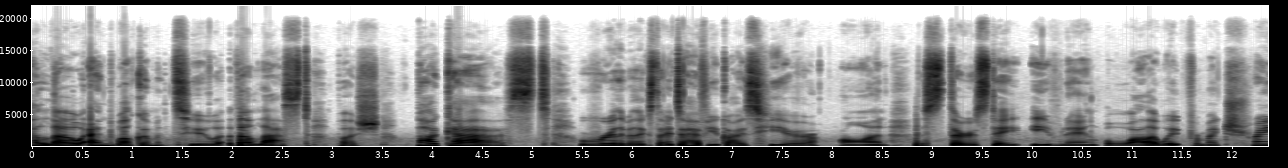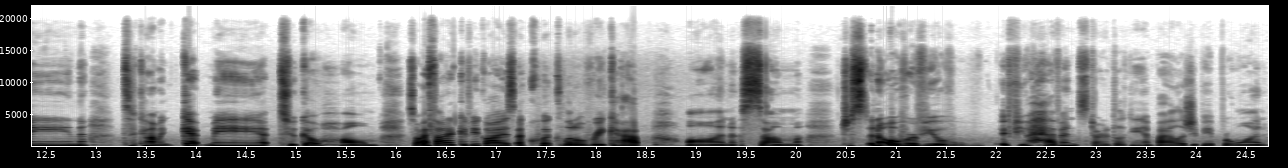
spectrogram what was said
Hello and welcome to the Last Push podcast. Really, really excited to have you guys here on this Thursday evening while I wait for my train to come and get me to go home. So I thought I'd give you guys a quick little recap on some just an overview of if you haven't started looking at biology paper 1,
